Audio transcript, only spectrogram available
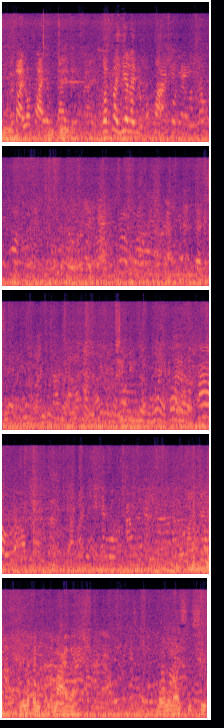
อืม รถไฟจีรถไฟเยี่ยอะไรอยู่ข้างขวาอันนี้จะเป็นผลไม้แล้วนะโลละร้อยสี่สิบ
